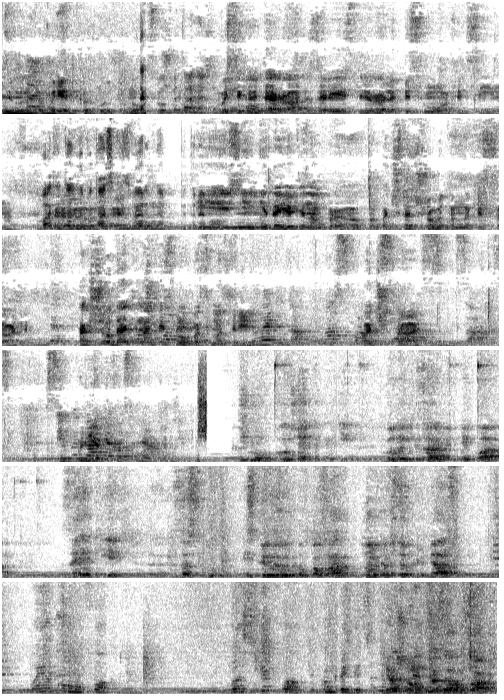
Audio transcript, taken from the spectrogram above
Не, ну это бред какой-то. Ну, Так, слушай, питання ж вы таке, секретарь Рады, зарегистрировали письмо официально. Давайте так Э, депутатські это, звернення підтримуємо И всі. не, не даете нам про- по- почитать, что вы там написали. Так что, дайте нам письмо посмотреть. Давайте так. У нас з вами Почитати. зараз- зараз. Всі Бред питання какой-то. розглянуті. Почему вы получаете такие великие заработные платы? За какие э, заслуги? Если вы по факту только все препятствуете. По якому факту? У вас є факти конкретні? Це не Я же вам конкретні указал факти. факт.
